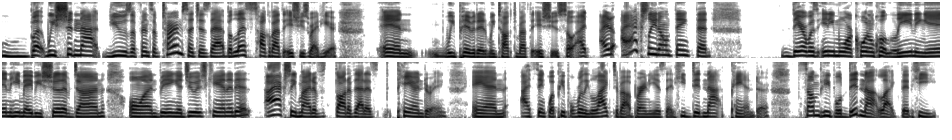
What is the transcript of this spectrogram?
but we should not use offensive terms such as that. But let's talk about the issues right here." And we pivoted and we talked about the issues. So I, I, I actually don't think that there was any more quote unquote leaning in he maybe should have done on being a Jewish candidate. I actually might have thought of that as pandering. And I think what people really liked about Bernie is that he did not pander. Some people did not like that he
